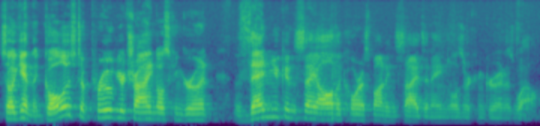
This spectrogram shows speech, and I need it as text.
So again, the goal is to prove your triangle is congruent. Then you can say all the corresponding sides and angles are congruent as well.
